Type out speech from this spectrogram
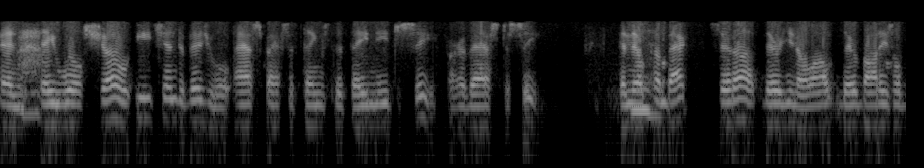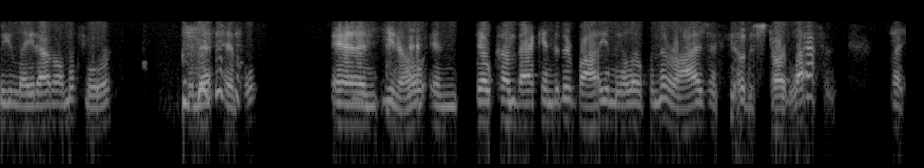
and Wow. they will show each individual aspects of things that they need to see or have asked to see. And they'll Mm. come back, sit up. Their you know all, their bodies will be laid out on the floor in that temple, and you know, and they'll come back into their body and they'll open their eyes and they'll just start laughing, like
